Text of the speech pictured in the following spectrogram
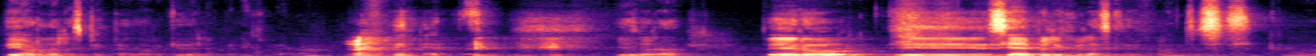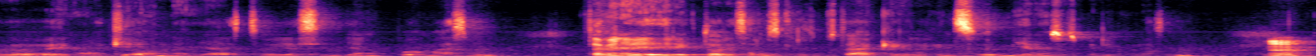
peor del espectador que de la película, ¿no? y es verdad. Pero eh, sí hay películas que de pronto así ¿qué onda? Ya estoy así, ya no puedo más, ¿no? También había directores a los que les gustaba que la gente se durmiera en sus películas, ¿no? Ah.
